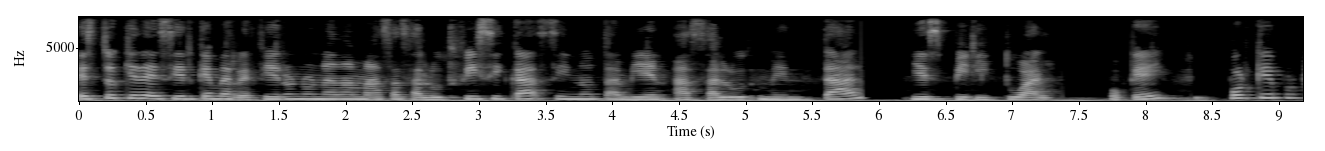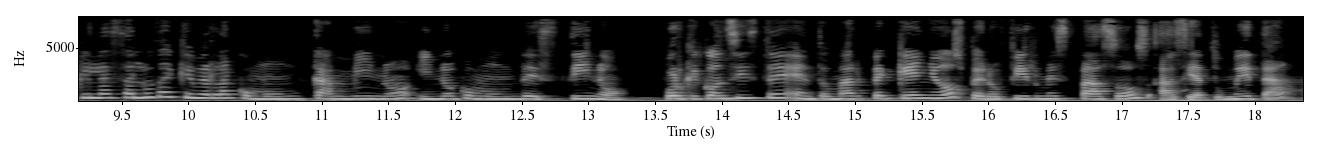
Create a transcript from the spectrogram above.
esto quiere decir que me refiero no nada más a salud física, sino también a salud mental y espiritual. ¿Ok? ¿Por qué? Porque la salud hay que verla como un camino y no como un destino, porque consiste en tomar pequeños pero firmes pasos hacia tu meta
